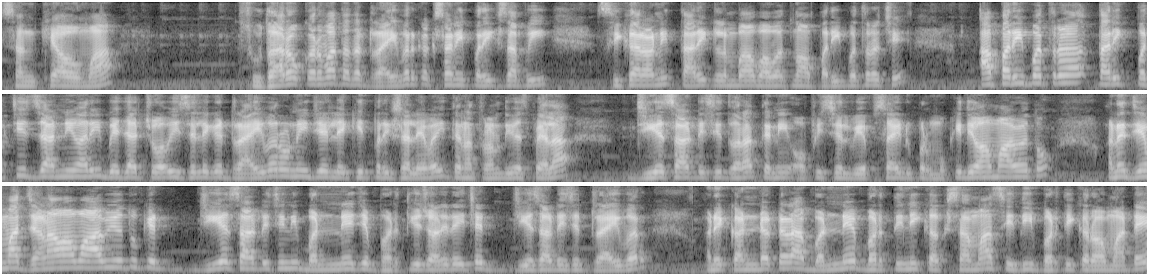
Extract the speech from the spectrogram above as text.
સંખ્યાઓમાં સુધારો કરવા તથા ડ્રાઈવર કક્ષાની પરીક્ષા ફી સ્વીકારવાની તારીખ લંબાવવા બાબતનો આ પરિપત્ર છે. આ પરિપત્ર તારીખ પચીસ જાન્યુઆરી બે હજાર ચોવીસ એટલે કે ડ્રાઈવરોની જે લેખિત પરીક્ષા લેવાઈ તેના ત્રણ દિવસ પહેલાં જીએસઆરટીસી દ્વારા તેની ઓફિશિયલ વેબસાઇટ ઉપર મૂકી દેવામાં આવ્યો હતો. અને જેમાં જણાવવામાં આવ્યું હતું કે જીએસઆરટીસીની બંને જે ભરતીઓ ચાલી રહી છે, જીએસઆરટીસી ડ્રાઈવર અને કંડક્ટર, આ બંને ભરતીની કક્ષામાં સીધી ભરતી કરવા માટે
